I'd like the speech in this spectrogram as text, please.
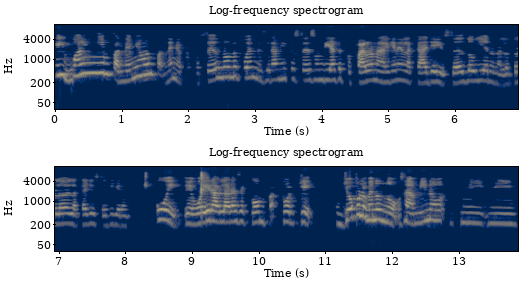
Igual ni en pandemia o en pandemia, porque ustedes no me pueden decir a mí que ustedes un día se toparon a alguien en la calle y ustedes lo vieron al otro lado de la calle y ustedes dijeron, uy, le voy a ir a hablar a ese compa, porque yo por lo menos no, o sea, a mí no, mi, mi,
